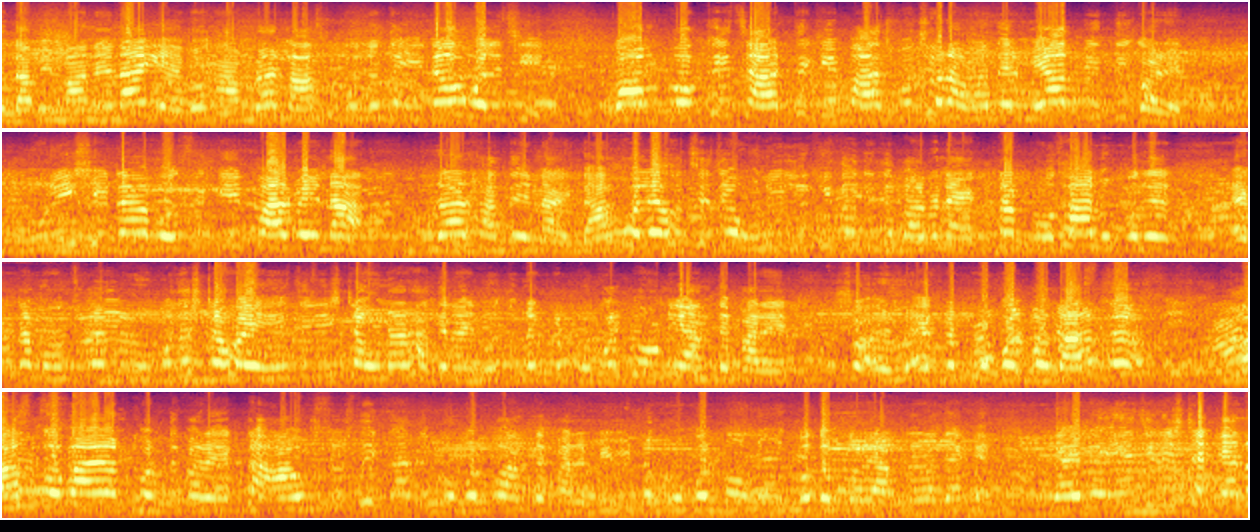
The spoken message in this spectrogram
আমাদের দাবি মানে নাই এবং আমরা লাস্ট পর্যন্ত এটাও বলেছি, কমপক্ষে চার থেকে পাঁচ বছর আমাদের মেয়াদ বৃদ্ধি করেন। উনি সেটা বলতে কি পারবে না, উনার হাতে নাই। তাহলে হচ্ছে যে উনি লিখিত দিতে পারবে না। একটা প্রধান উপদে একটা মন্ত্রণালয়ের উপদেষ্টা হয়ে এই জিনিসটা ওনার হাতে নাই। নতুন একটা প্রকল্প উনি আনতে পারে। একটা প্রকল্প বাস্তবায়ন করতে পারে। একটা আউটসোর্সিং খাতে প্রকল্প আনতে পারে। বিভিন্ন প্রকল্প উনি উদ্বোধন করে, আপনারা দেখেন। তাইলে এই কেন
